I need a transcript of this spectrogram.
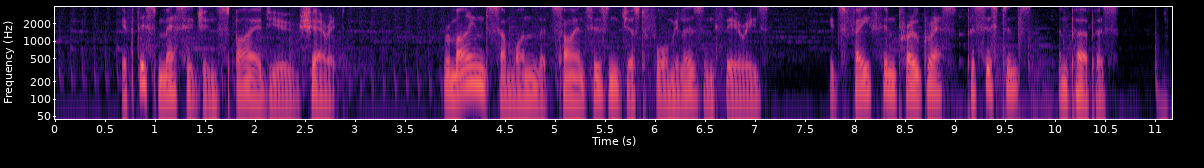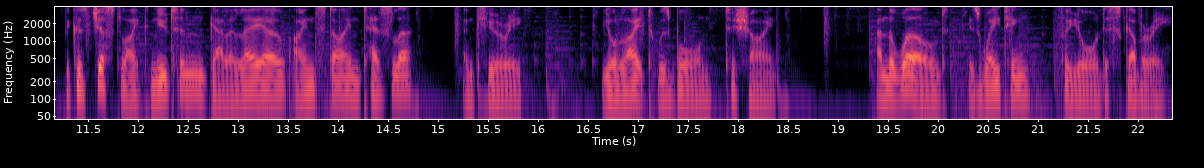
If this message inspired you, share it. Remind someone that science isn't just formulas and theories, it's faith in progress, persistence, and purpose. Because just like Newton, Galileo, Einstein, Tesla, and Curie, your light was born to shine, and the world is waiting for your discovery.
